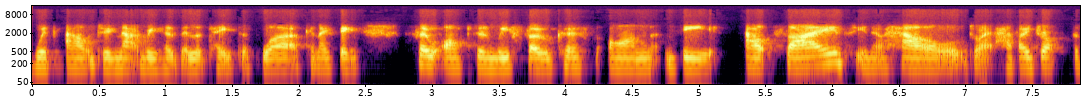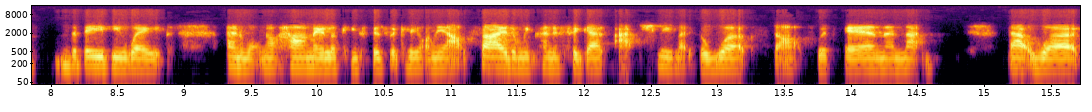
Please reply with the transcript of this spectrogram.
without doing that rehabilitative work. And i think so often we focus on the outside you know how do i have i dropped the, the baby weight and whatnot? How am i looking physically on the outside? And we kind of forget actually like the work starts within and that that work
